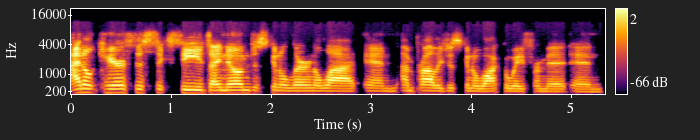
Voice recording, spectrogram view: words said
I don't care if this succeeds. I know I'm just going to learn a lot and I'm probably just going to walk away from it. And,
